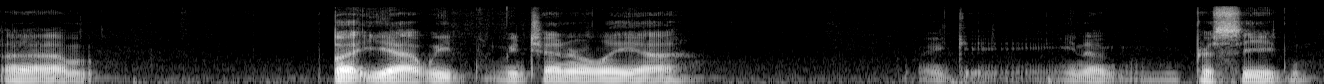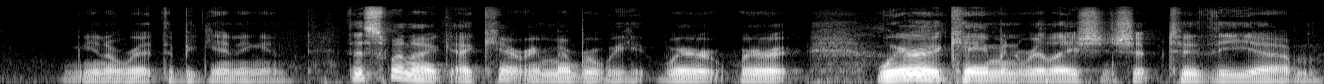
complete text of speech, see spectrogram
um, but yeah, we we generally, uh, you know, proceed, you know, right at the beginning. And this one, I, I can't remember we where where where it came in relationship to the um,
